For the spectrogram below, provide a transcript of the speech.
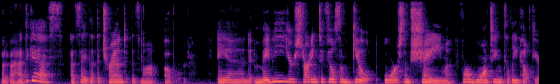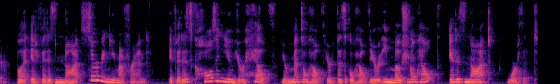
but if I had to guess, I'd say that the trend is not upward. And maybe you're starting to feel some guilt or some shame for wanting to leave healthcare. But if it is not serving you, my friend, if it is causing you your health, your mental health, your physical health, your emotional health, it is not worth it.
